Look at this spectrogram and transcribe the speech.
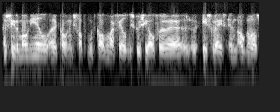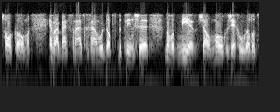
een ceremonieel uh, koningschap moet komen, waar veel discussie over is geweest en ook nog wel zal komen. En waarbij vanuit gegaan wordt dat de prins dan wat meer zou mogen zeggen, hoewel dat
